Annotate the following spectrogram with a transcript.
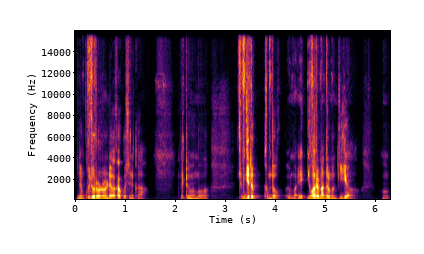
그냥 구조론을 내가 갖고 있으니까. 예를 들면 뭐, 김기덕 감독, 뭐, 영화를 만들면 이겨. 어.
